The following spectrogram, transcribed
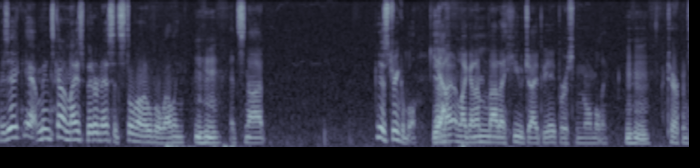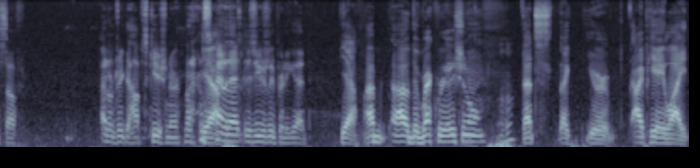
Mosaic, yeah. I mean, it's got a nice bitterness. It's still not overwhelming. Mm-hmm. It's not. It's drinkable. Yeah. And I, like, and I'm not a huge IPA person normally. Mm-hmm. Stuff. I don't drink the Hopsecutioner, but outside Yeah. of that is usually pretty good. Yeah, I, uh, the recreational, Mhm. that's like your IPA light,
